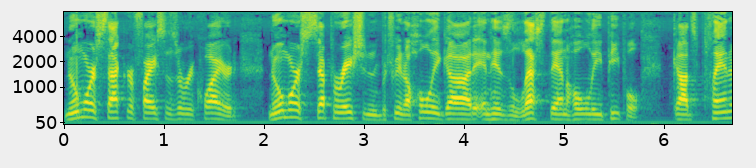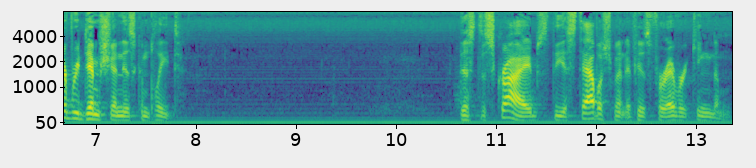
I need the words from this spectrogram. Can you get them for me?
No more sacrifices are required. No more separation between a holy God and his less than holy people. God's plan of redemption is complete. This describes the establishment of his forever kingdom.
